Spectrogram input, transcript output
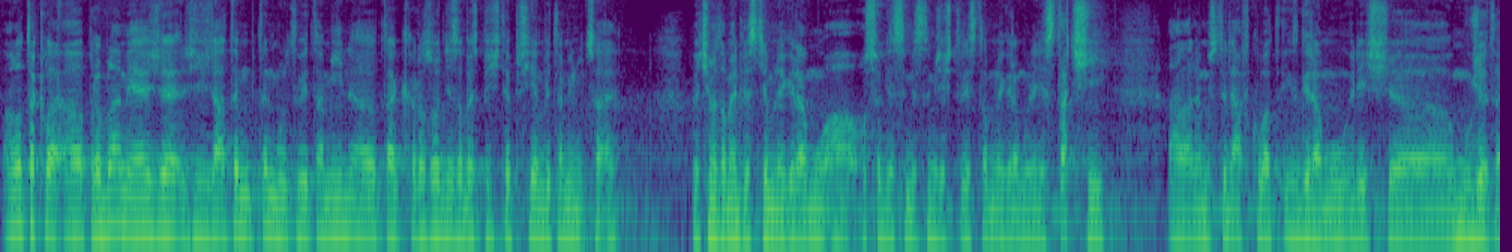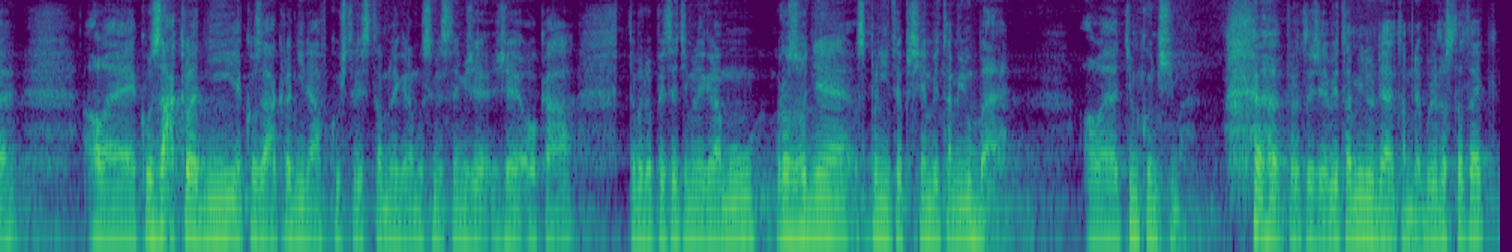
Ono takhle, eh, problém je, že když dáte ten multivitamin, eh, tak rozhodně zabezpečíte příjem vitaminu C, Většinou tam je 200 mg a osobně si myslím, že 400 mg denně stačí. Nemusíte dávkovat x gramů, když uh, můžete. Ale jako základní, jako základní dávku 400 mg si myslím, že, že je OK. To do 500 mg rozhodně splníte příjem vitamínu B. Ale tím končíme. Protože vitamínu D tam nebude dostatek.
